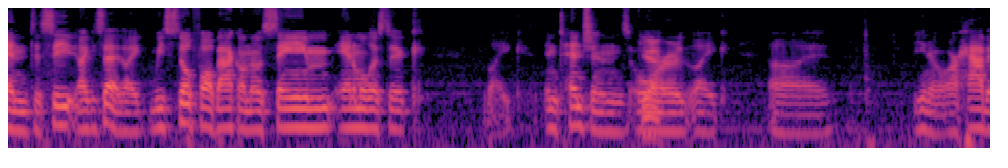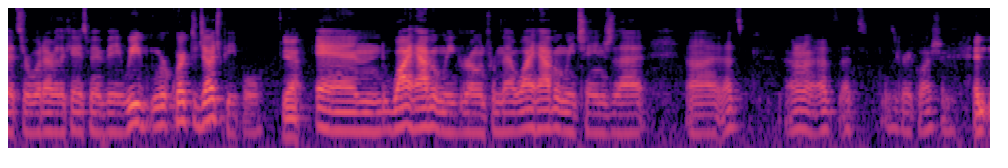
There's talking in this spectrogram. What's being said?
and to see, like you said, like we still fall back on those same animalistic, like intentions or Yeah. like, uh, you know, our habits or whatever the case may be. We we're quick to judge people. Yeah. And why haven't we grown from that? Why haven't we changed that? Uh, that's I don't know. That's that's that's a great question. and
